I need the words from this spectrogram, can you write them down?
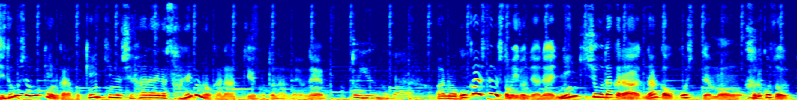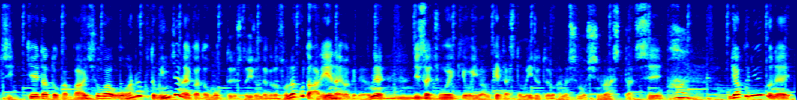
自動車保険から保険金の支払いがされるのかなっていうことなんだよね。というのは？あの誤解してる人もいるんだよね。認知症だから何か起こしてもそれこそ実刑だとか賠償は負わなくてもいいんじゃないかと思ってる人いるんだけどそんなことありえないわけだよね。実際懲役を今受けた人もいるという話もしましたし。はい。逆に言うとね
